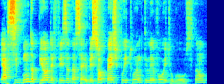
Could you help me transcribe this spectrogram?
É a segunda pior defesa da Série B, só perde para o Ituano que levou oito gols. Então,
